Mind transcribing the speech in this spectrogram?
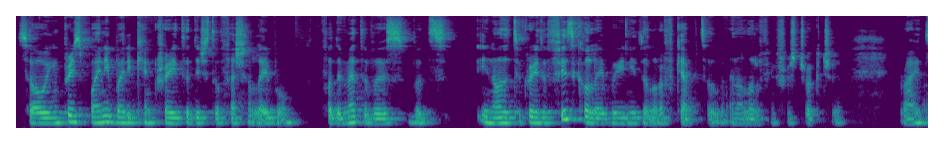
So, in principle, anybody can create a digital fashion label for the metaverse, but in order to create a physical label, you need a lot of capital and a lot of infrastructure, right?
